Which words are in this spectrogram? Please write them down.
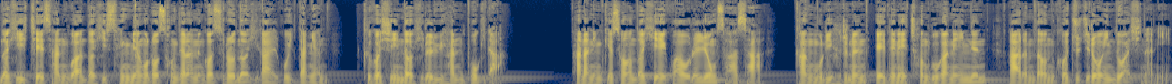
너희 재산과 너희 생명으로 성전하는 것으로 너희가 알고 있다면 그것이 너희를 위한 복이라. 하나님께서 너희의 과오를 용서하사 강물이 흐르는 에덴의 천국 안에 있는 아름다운 거주지로 인도하시나니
